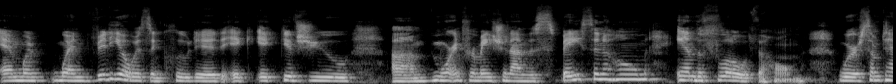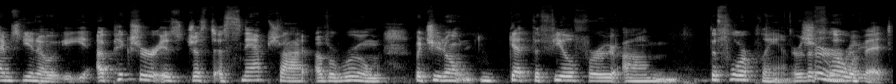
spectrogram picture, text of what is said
and when when video is included, it, it gives you um, more information on the space in a home and the flow of the home. Where sometimes you know a picture is just a snapshot of a room, but you don't get the feel for um, the floor plan or the Sure, flow of right. it.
